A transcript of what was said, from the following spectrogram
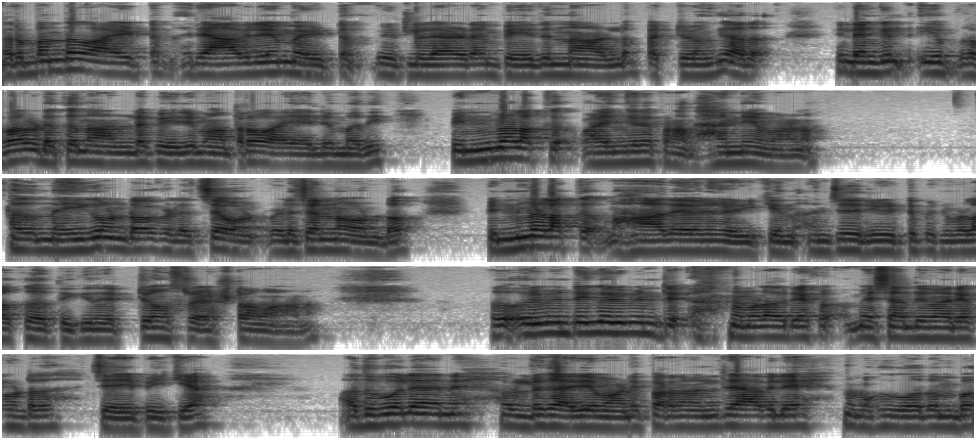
നിർബന്ധമായിട്ടും രാവിലെയും വൈകിട്ടും വീട്ടിലെല്ലാവരുടെയും പേരുന്ന നാളിലും പറ്റുമെങ്കിൽ അത്. ഇല്ലെങ്കിൽ ഈ വ്രതം എടുക്കുന്ന ആളുടെ പേര് മാത്രമായാലും മതി. പിൻവിളക്ക് ഭയങ്കര പ്രാധാന്യമാണ്. അത് നെയ്യ് കൊണ്ടോ വെളിച്ച വെളിച്ചെണ്ണ കൊണ്ടോ പിൻവിളക്ക് മഹാദേവന് കഴിക്കുന്ന അഞ്ച് തിരിയിട്ട് പിൻവിളക്ക് കത്തിക്കുന്ന ഏറ്റവും ശ്രേഷ്ഠമാണ്. ഒരു മിനിറ്റേക്ക് ഒരു മിനിറ്റ് നമ്മൾ അവരെ മേശാന്തിമാരെ കൊണ്ട് ചെയ്യിപ്പിക്കുക. അതുപോലെ തന്നെ ഉള്ളൊരു കാര്യമാണ്. ഈ പറഞ്ഞ രാവിലെ നമുക്ക് ഗോതമ്പ്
